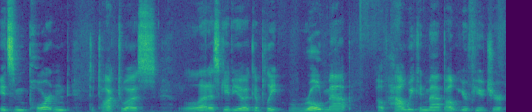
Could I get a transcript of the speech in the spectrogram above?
it's important to talk to us. Let us give you a complete roadmap of how we can map out your future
